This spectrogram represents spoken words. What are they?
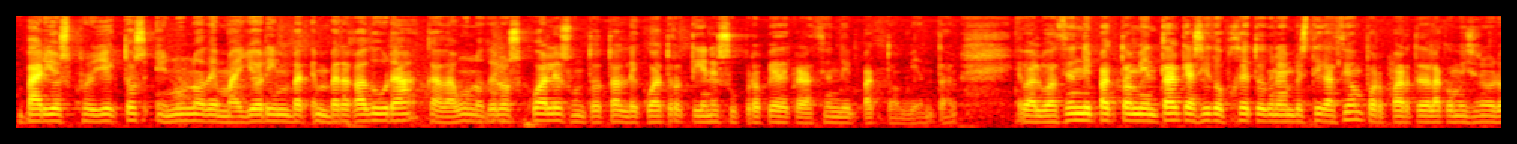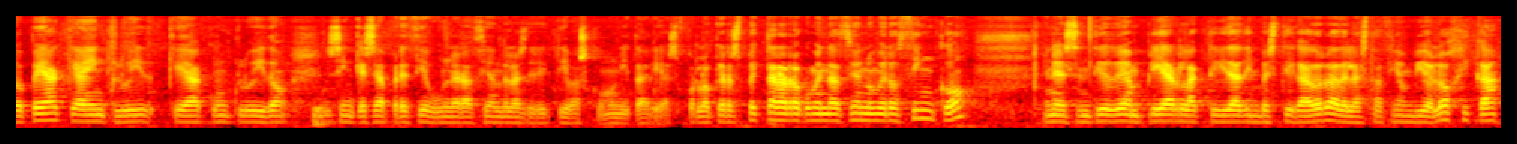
varios proyectos en uno de mayor envergadura, cada uno de los cuales, un total de cuatro, tiene su propia declaración de impacto ambiental. Evaluación de impacto ambiental que ha sido objeto de una investigación por parte de la Comisión Europea que ha, incluido, que ha concluido sin que se aprecie vulneración de las directivas comunitarias. Por lo que respecta a la recomendación número 5, en el sentido de ampliar la actividad investigadora de la estación biológica,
